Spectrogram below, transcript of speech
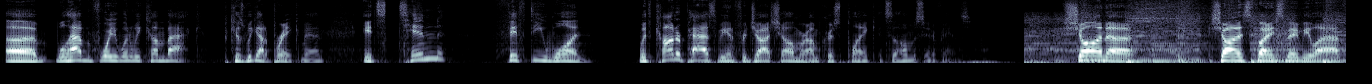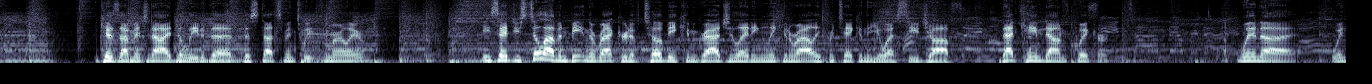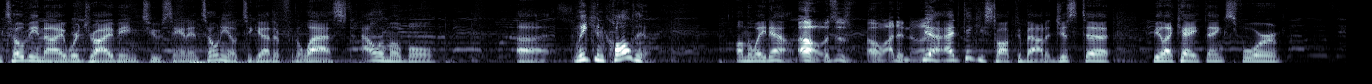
Uh, we'll have them for you when we come back because we got a break, man. It's 1051 with Connor Pasby and for Josh Helmer. I'm Chris Plank. It's the Home of Sooner fans. Sean, uh, Sean, it's funny. It's made me laugh because I mentioned how I deleted the, the Stutsman tweet from earlier. He said, You still haven't beaten the record of Toby congratulating Lincoln Riley for taking the USC job. That came down quicker. When uh, when Toby and I were driving to San Antonio together for the last Alamo Bowl, uh, Lincoln called him on the way down. Oh, this is. Oh, I didn't know that. Yeah, I think he's talked about it just to be like, hey, thanks for.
